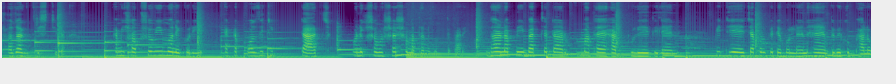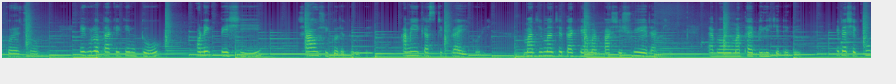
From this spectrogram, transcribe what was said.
সজাগ দৃষ্টি রাখা। আমি সবসময়ই মনে করি, একটা পজিটিভ টাচ অনেক সমস্যার সমাধান করতে পারে। ধরেন আপনি বাচ্চাটার মাথায় হাত বুলিয়ে দিলেন, পিঠে চাপড় কেটে বললেন হ্যাঁ তুমি খুব ভালো করেছ। এগুলো তাকে কিন্তু অনেক বেশি সাহসী করে তুলবে। আমি এই কাজটি প্রায়ই করি। মাঝে মাঝে তাকে আমার পাশে শুয়ে রাখি এবং মাথায় বিলি কেটে দিই। এটা সে খুব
